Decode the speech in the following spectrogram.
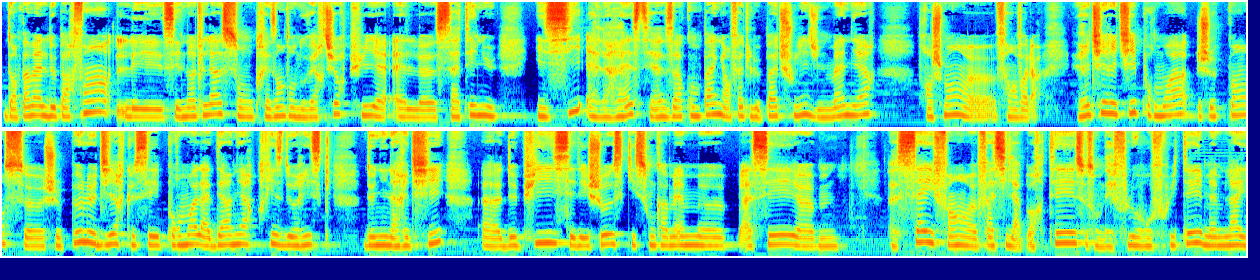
dans pas mal de parfums, les, ces notes-là sont présentes en ouverture, puis elles, s'atténuent. Ici, elles restent et elles accompagnent en fait le patchouli d'une manière Franchement, euh, enfin voilà. Richie Richie, pour moi, je pense, euh, je peux le dire que c'est pour moi la dernière prise de risque de Nina Ricci. depuis, c'est des choses qui sont quand même assez euh, safe, hein, facile à porter. Ce sont des floraux fruités. Même là, il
